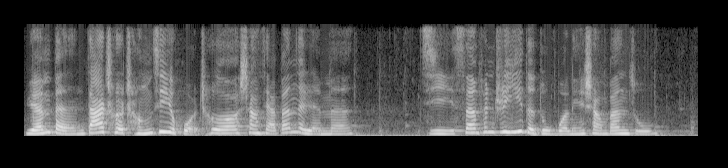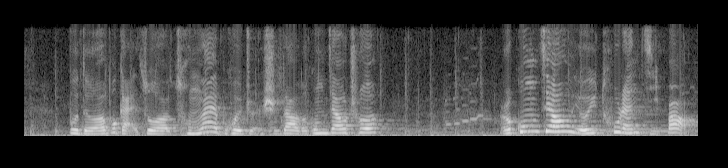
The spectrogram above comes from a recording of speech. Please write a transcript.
原本搭乘城际火车上下班的人们，即三分之一的都柏林上班族，不得不改坐从来不会准时到的公交车。而公交由于突然挤爆，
